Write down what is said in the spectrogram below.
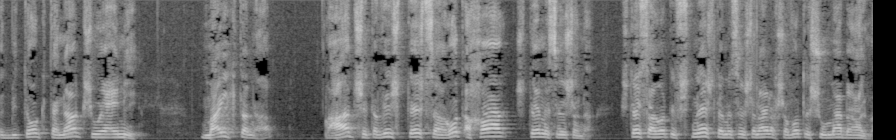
את ביתו קטנה כשהוא העני. מהי קטנה? עד שתביא שתי שערות אחר 12 שנה. שתי שערות לפני 12 שנה נחשבות לשומה בעלמא.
